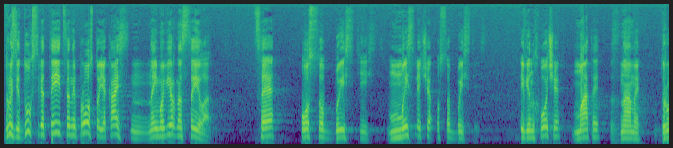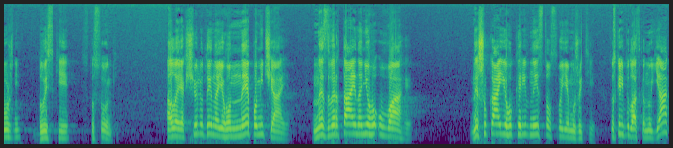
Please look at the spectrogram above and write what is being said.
Друзі, Дух Святий це не просто якась неймовірна сила, це особистість, мисляча особистість. І Він хоче мати з нами дружні, близькі стосунки. Але якщо людина його не помічає, не звертає на нього уваги, не шукає його керівництва в своєму житті, то скажіть, будь ласка, ну як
